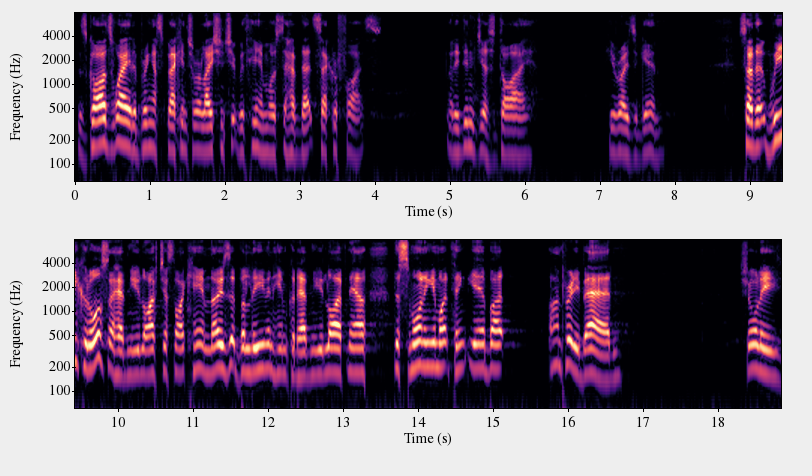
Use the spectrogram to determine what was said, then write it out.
Because God's way to bring us back into relationship with Him was to have that sacrifice. But He didn't just die, He rose again. So that we could also have new life just like Him. Those that believe in Him could have new life. Now, this morning you might think, yeah, but I'm pretty bad. Surely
